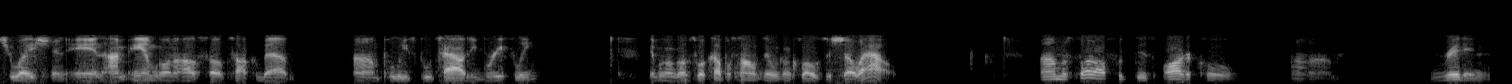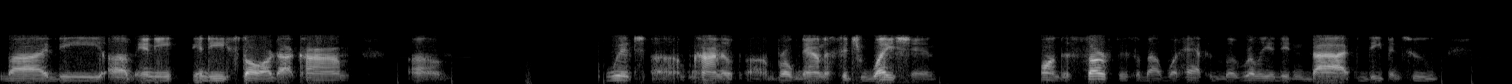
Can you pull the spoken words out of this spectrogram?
Situation, and I am gonna also talk about um, police brutality briefly. Then we're gonna go to a couple songs, then we're gonna close the show out. I'm gonna start off with this article um, written by the um, Indy, IndyStar.com. Um, which um, kind of uh, broke down the situation on the surface about what happened, but really it didn't dive deep into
